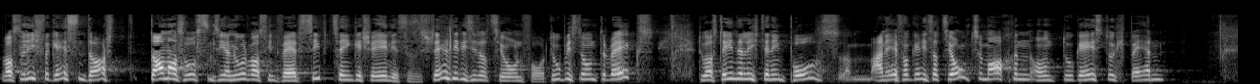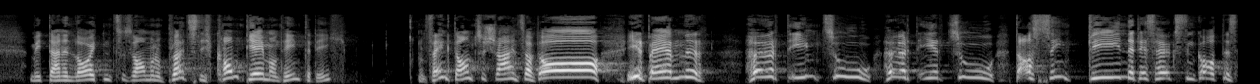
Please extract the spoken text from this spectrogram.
was du nicht vergessen darfst, damals wussten sie ja nur, was in Vers 17 geschehen ist. Also stell dir die Situation vor. Du bist unterwegs, du hast innerlich den Impuls, eine Evangelisation zu machen und du gehst durch Bern mit deinen Leuten zusammen und plötzlich kommt jemand hinter dich und fängt an zu schreien und sagt, oh, ihr Berner, Hört ihm zu, hört ihr zu. Das sind Diener des höchsten Gottes.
